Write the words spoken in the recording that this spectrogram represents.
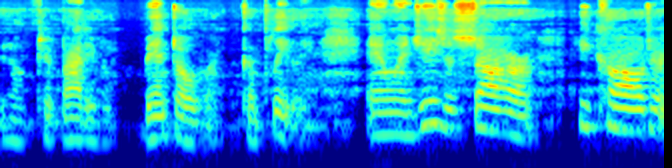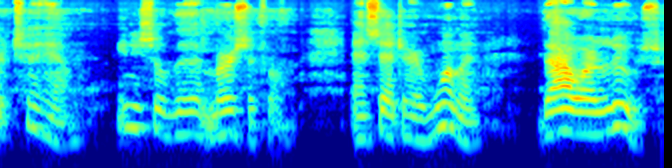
you know, her body bent over completely. And when Jesus saw her, he called her to him. And he's so good, merciful, and said to her, Woman, thou art loose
